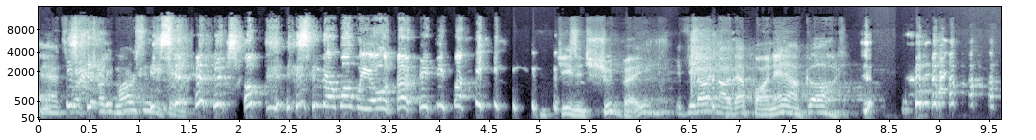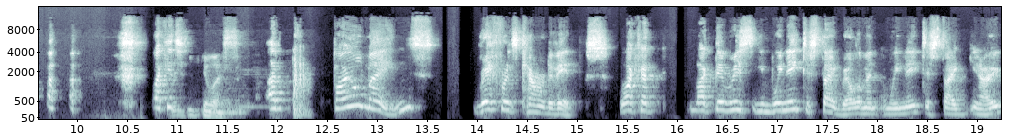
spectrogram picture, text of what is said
Yeah, it's what Buddy Morrison is doing. isn't that what we all know anyway? Geez, it should be. If you don't know that by now, God. like it's ridiculous. Uh, by all means, reference current events. Like a like there is we need to stay relevant and we need to stay you know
